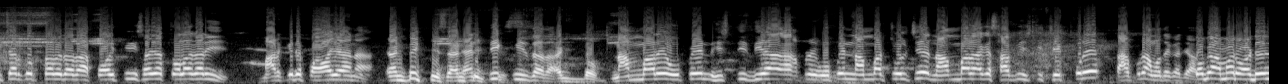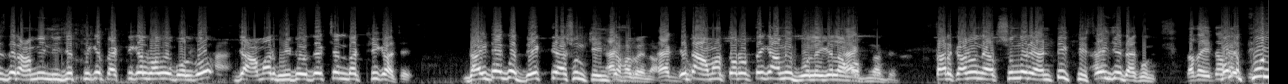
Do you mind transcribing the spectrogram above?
বিচার করতে হবে দাদা। পঁয়ত্রিশ হাজার চলা গাড়ি। মার্কেটে পাওয়া যায় না। অ্যান্টিক পিস অ্যান্টিক পিস দাদা। একদম। নাম্বারে ওপেন হিস্ট্রি দিয়া আপনার ওপেন নাম্বার চলছে। নাম্বার আগে সার্ভিস চেক করে তারপরে আমাদের কাছে তবে আমার অডিয়েন্সদের আমি নিজের থেকে প্র্যাকটিক্যাল ভাবে বলব হ্যাঁ। যে আমার ভিডিও দেখছেন বাট ঠিক আছে। গাড়িটা একবার দেখতে আসুন কিনতে হবে না। এটা আমার তরফ থেকে আমি বলে গেলাম। আপনাদের। তার কারণ এত সুন্দর অ্যান্টিক পিস এই যে দেখুন। দাদা এটা ফুল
